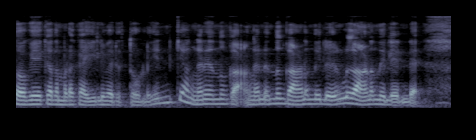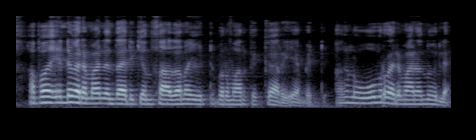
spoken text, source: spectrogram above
തുകയൊക്കെ നമ്മുടെ കയ്യിൽ വരത്തുള്ളൂ. എനിക്ക് അങ്ങനെയൊന്നും അങ്ങനെയൊന്നും കാണുന്നില്ല. നിങ്ങൾ കാണുന്നില്ല എന്റെ. അപ്പോൾ എന്റെ വരുമാനം എന്തായിരിക്കും? സാധാരണ യൂട്യൂബർമാർക്കൊക്കെ അറിയാൻ പറ്റും. അങ്ങനെ ഓവർ വരുമാനമൊന്നുമില്ല.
